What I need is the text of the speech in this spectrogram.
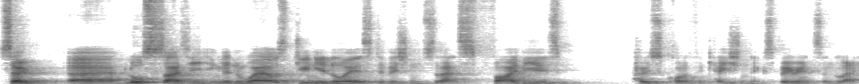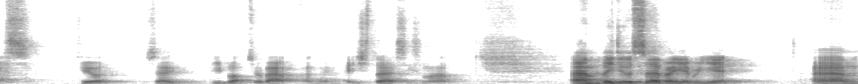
so uh, Law Society England and Wales Junior Lawyers Division. So that's five years post qualification experience and less fewer. So people up to about, I don't know, age 30, something like that. Um, they do a survey every year. Um,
